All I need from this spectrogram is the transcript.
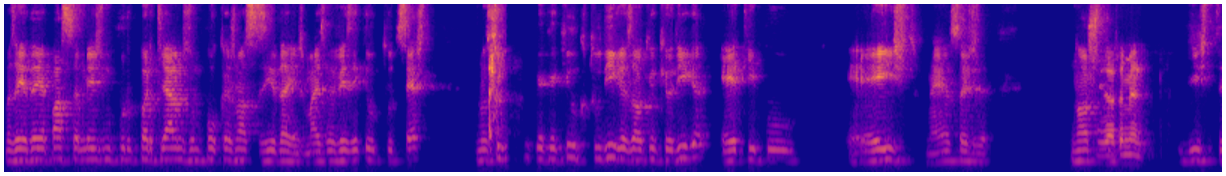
Mas a ideia passa mesmo por partilharmos um pouco as nossas ideias. Mais uma vez, aquilo que tu disseste não significa que aquilo que tu digas ou aquilo que eu diga é tipo, é, é isto, né? Ou seja, nós Exatamente. existe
